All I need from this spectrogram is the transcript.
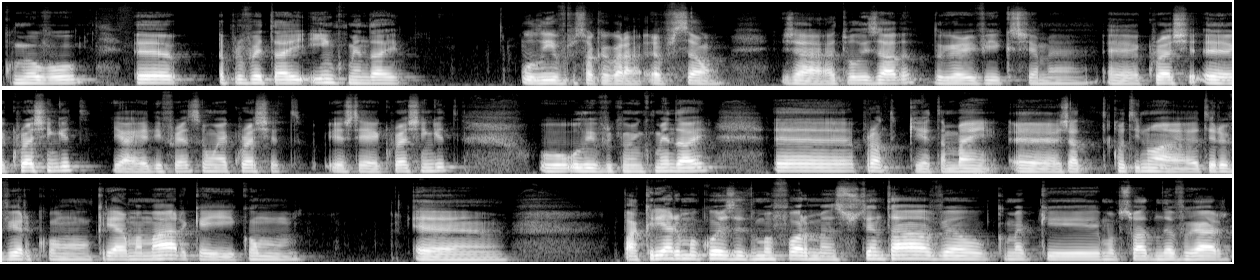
com o meu avô, uh, aproveitei e encomendei o livro, só que agora a versão já atualizada do Gary Vee, que se chama uh, Crash, uh, Crashing It. Yeah, é a diferença, um é Crash It, este é Crashing It, o, o livro que eu encomendei. Uh, pronto, que é também, já continua a ter a ver com criar uma marca e como pá, criar uma coisa de uma forma sustentável, como é que uma pessoa há de navegar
